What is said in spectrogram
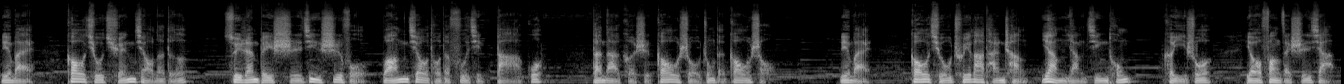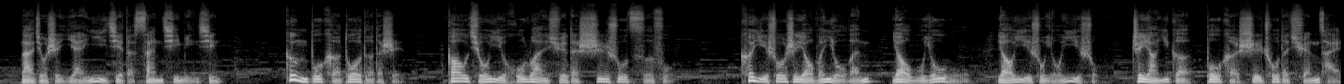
另外，高俅拳脚了得，虽然被史进师傅王教头的父亲打过，但那可是高手中的高手。另外，高俅吹拉弹唱样样精通，可以说要放在时下，那就是演艺界的三栖明星。更不可多得的是，高俅一胡乱学的诗书词赋，可以说是要文有文，要武有武，要艺术有艺术。这样一个不可世出的全才，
